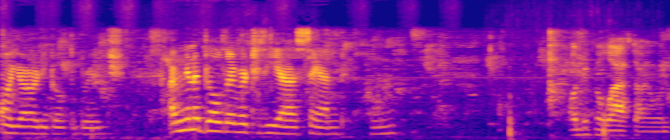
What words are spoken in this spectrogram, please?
Oh, you already built the bridge. I'm gonna build over to the uh, sand one. I'll get the last island.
